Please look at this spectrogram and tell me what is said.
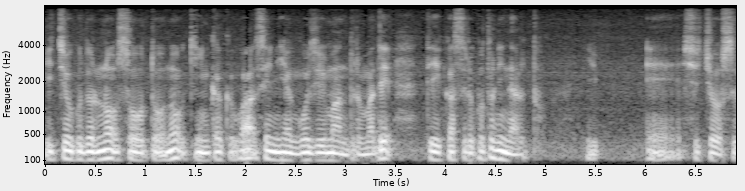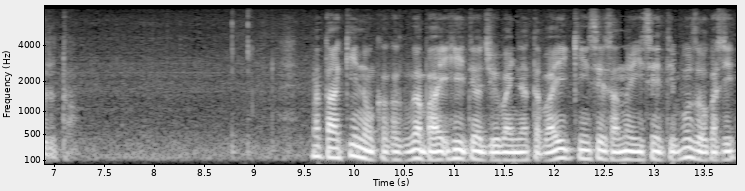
1億ドルの相当の金額は1250万ドルまで低下することになると、えー、主張すると。また、金の価格が倍、ひいては10倍になった場合、金生産のインセンティブも増加し、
